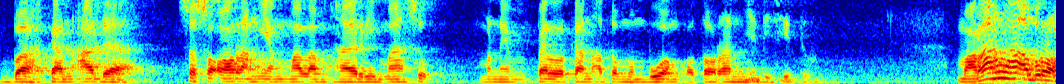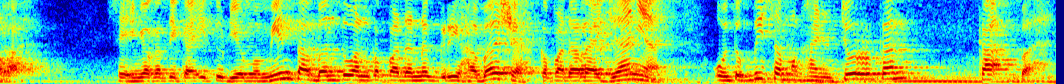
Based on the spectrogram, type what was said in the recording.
Bahkan ada seseorang yang malam hari masuk menempelkan atau membuang kotorannya di situ. Marahlah Abroha sehingga ketika itu dia meminta bantuan kepada negeri Habasyah kepada rajanya untuk bisa menghancurkan Ka'bah.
